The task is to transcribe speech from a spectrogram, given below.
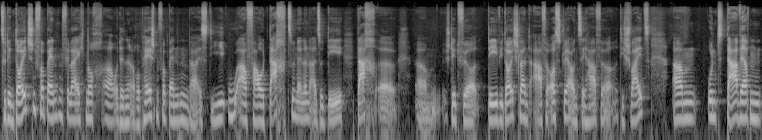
Zu den deutschen Verbänden vielleicht noch äh, oder den europäischen Verbänden, da ist die UAV Dach zu nennen, also D Dach äh, ähm, steht für D wie Deutschland, A für Austria und CH für die Schweiz. Ähm, und da werden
